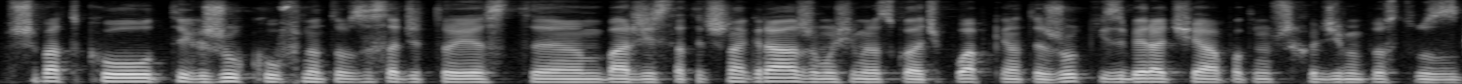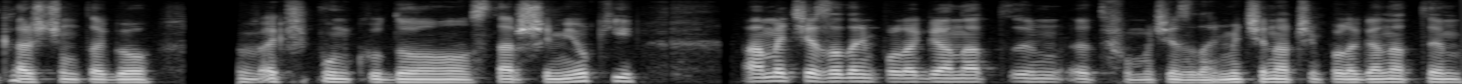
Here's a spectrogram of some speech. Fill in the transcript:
W przypadku tych żuków, no to w zasadzie to jest bardziej statyczna gra, że musimy rozkładać pułapki na te żuki, zbierać je, a potem przychodzimy po prostu z garścią tego w ekwipunku do starszej miłki. A mycie zadań polega na tym, e, tfu, mycie zadań, mycie naczyń polega na tym,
